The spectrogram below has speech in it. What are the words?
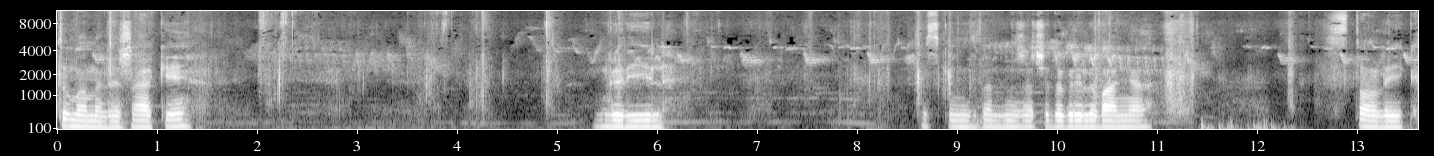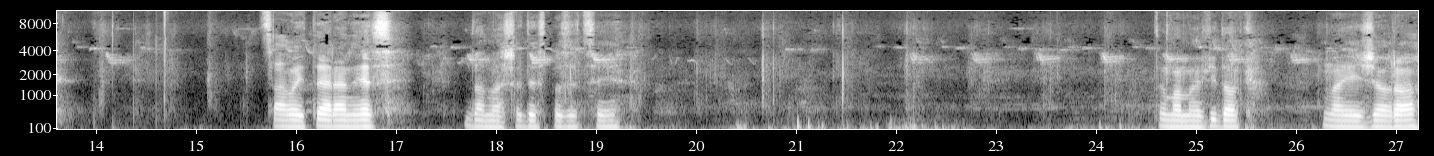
Tu mamy leżaki. Grill. Wszystkie niezbędne rzeczy do grillowania. Stolik. Cały teren jest do naszej dyspozycji. Tu mamy widok na jezioro.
